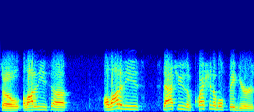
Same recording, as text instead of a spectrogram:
So a lot of these uh, a lot of these statues of questionable figures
